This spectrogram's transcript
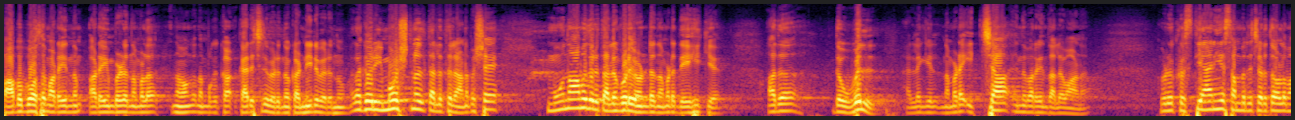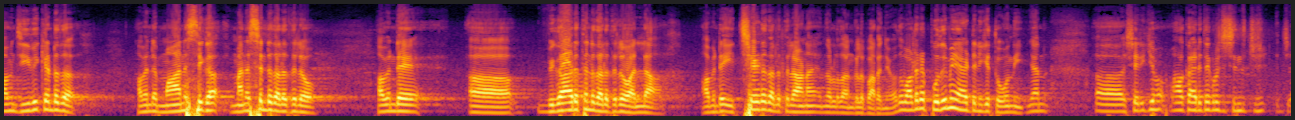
പാപബോധം അടയുന്നു അടയുമ്പോഴും നമ്മൾ നമുക്ക് നമുക്ക് കരച്ചിൽ വരുന്നു കണ്ണീര് വരുന്നു. അതൊക്കെ ഒരു ഇമോഷണൽ തലത്തിലാണ്. പക്ഷേ മൂന്നാമതൊരു തലം കൂടെ ഉണ്ട് നമ്മുടെ ദേഹിക്ക്. അത് ദ വിൽ അല്ലെങ്കിൽ നമ്മുടെ ഇച്ഛ എന്ന് പറയുന്ന തലമാണ്. ഒരു ക്രിസ്ത്യാനിയെ സംബന്ധിച്ചിടത്തോളം അവൻ ജീവിക്കേണ്ടത് അവന്റെ മാനസിക മനസ്സിന്റെ തലത്തിലോ അവന്റെ വികാരത്തിന്റെ തലത്തിലോ അല്ല. അവന്റെ ഇച്ഛയുടെ തലത്തിലാണ് എന്നുള്ളത് അങ്കിൾ പറഞ്ഞു. അത് വളരെ പുതുമയായിട്ട് എനിക്ക് തോന്നി. ഞാൻ ശരിക്കും ആ കാര്യത്തെക്കുറിച്ച് ചിന്തിച്ച്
